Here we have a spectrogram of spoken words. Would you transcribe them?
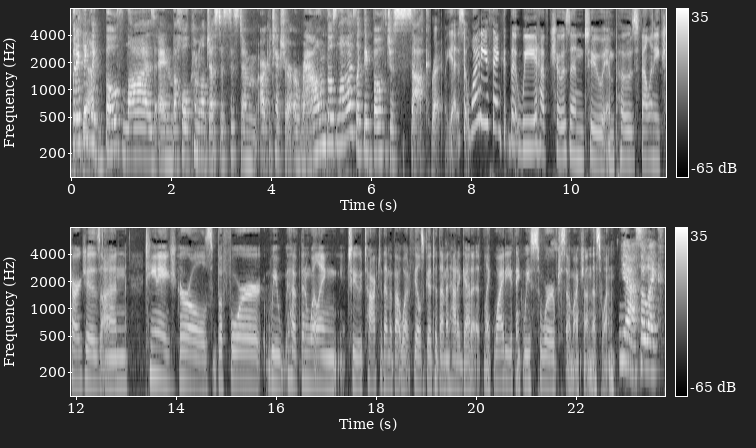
But I think yeah. like both laws and the whole criminal justice system architecture around those laws, like they both just suck. Right. Yeah. So why do you think that we have chosen to impose felony charges on teenage girls before we have been willing to talk to them about what feels good to them and how to get it? Like, why do you think we swerved so much on this one? Yeah. So, like,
